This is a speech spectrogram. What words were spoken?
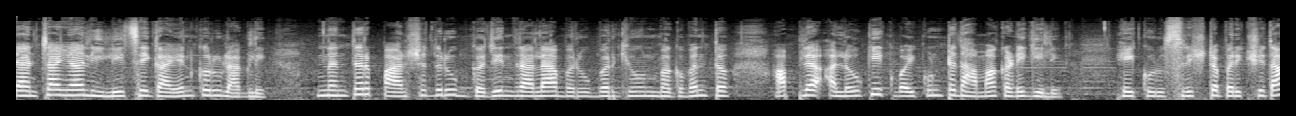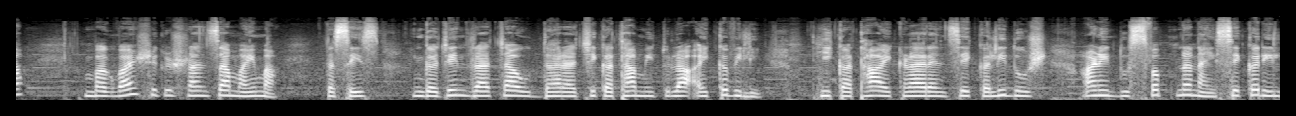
त्यांच्या या लीलेचे गायन करू लागले. नंतर पार्षदरूप गजेंद्राला बरोबर घेऊन भगवंत आपल्या अलौकिक वैकुंठ धामाकडे गेले. हे कुरुश्रेष्ठ परीक्षिता भगवान श्रीकृष्णांचा महिमा तसेच गजेंद्राच्या उद्धाराची कथा मी तुला ऐकविली. ही कथा ऐकणाऱ्यांचे कलिदोष आणि दुःस्वप्न नाहीसे करील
